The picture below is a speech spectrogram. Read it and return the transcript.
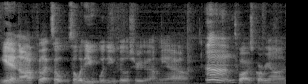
Yeah, no, I feel like so. So, what do you what do you feel, Sharika? I mean, how Um, as far as Corian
